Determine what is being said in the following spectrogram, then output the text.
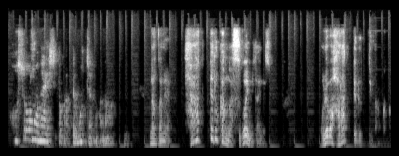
保証もないしとかって思っちゃうのかな。なんかね、払ってる感がすごいみたいです。俺は払ってるっていう感覚。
